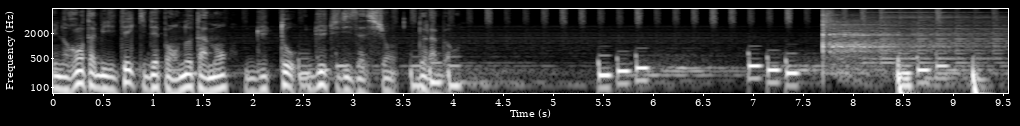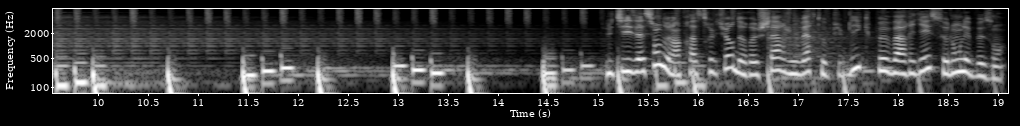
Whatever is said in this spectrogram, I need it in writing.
Une rentabilité qui dépend notamment du taux d'utilisation de la borne. L'utilisation de l'infrastructure de recharge ouverte au public peut varier selon les besoins.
